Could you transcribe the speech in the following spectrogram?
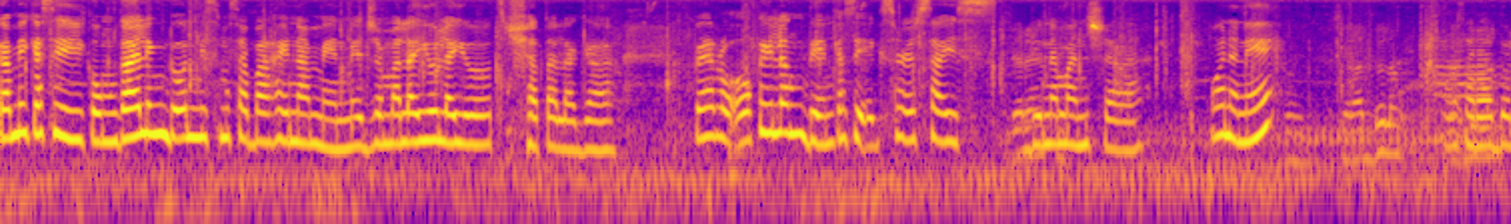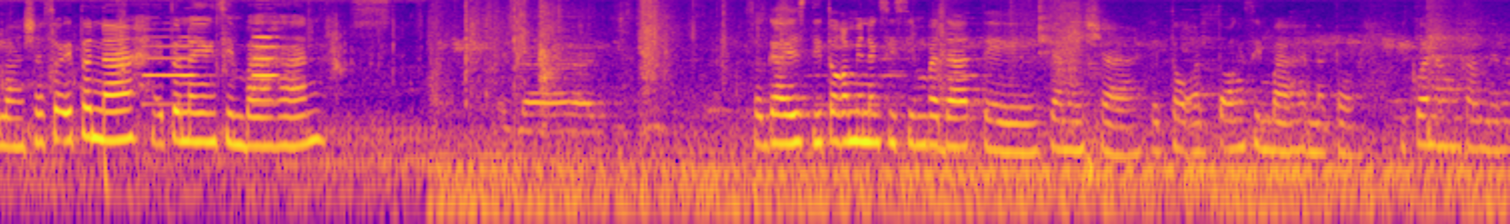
kami kasi kung galing doon mismo sa bahay namin, medyo malayo-layo siya talaga. Pero okay lang din kasi exercise din naman siya. O na ne? Sarado lang. sarado lang siya. So ito na, ito na yung simbahan. So guys, dito kami nagsisimba dati. Kami siya. Ito, at ito ang simbahan na to. Ikuha na ang camera.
